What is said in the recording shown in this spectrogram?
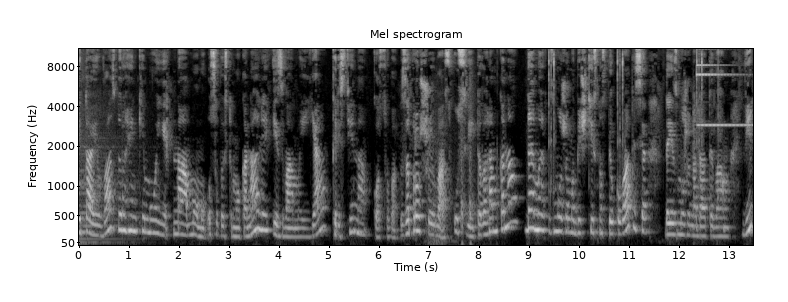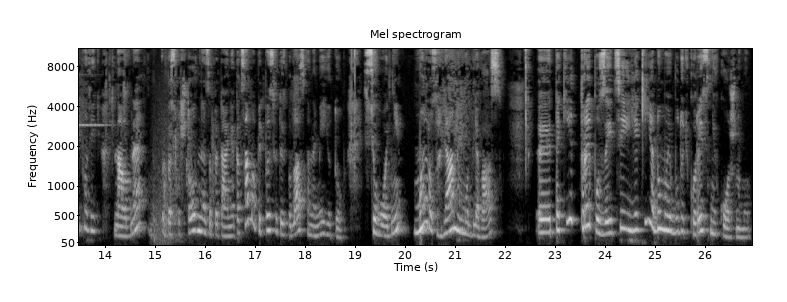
Вітаю вас, дорогенькі мої, на моєму особистому каналі. І з вами я, Крістіна Косова. Запрошую вас у свій телеграм-канал, де ми зможемо більш тісно спілкуватися, де я зможу надати вам відповідь на одне безкоштовне запитання. Так само підписуйтесь, будь ласка, на мій YouTube. Сьогодні ми розглянемо для вас е, такі три позиції, які, я думаю, будуть корисні кожному.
